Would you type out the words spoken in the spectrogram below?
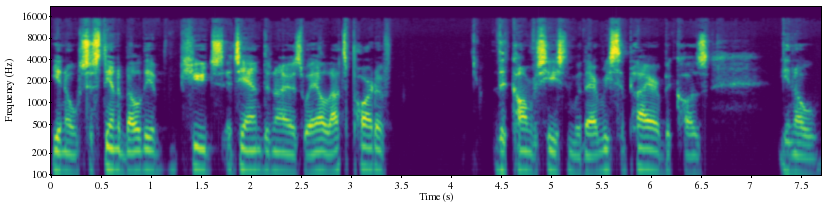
you know sustainability a huge agenda now as well. That's part of the conversation with every supplier because you know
